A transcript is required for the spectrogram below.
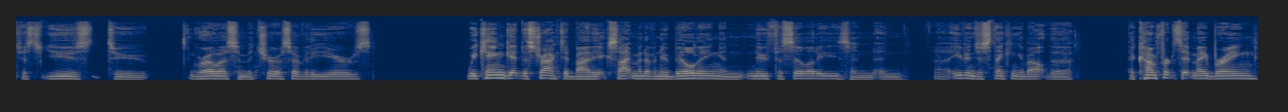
just used to grow us and mature us over the years we can get distracted by the excitement of a new building and new facilities and, and uh, even just thinking about the, the comforts it may bring.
